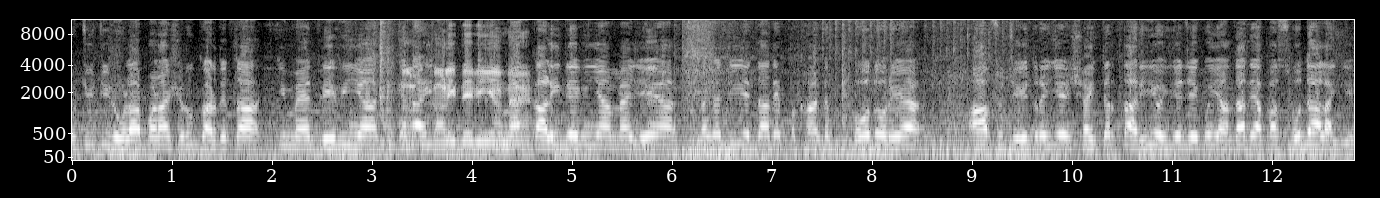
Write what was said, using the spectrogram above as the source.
ਉੱਚੀ ਉੱਚੀ ਰੋਲਾ ਪਾਣਾ ਸ਼ੁਰੂ ਕਰ ਦਿੱਤਾ ਕਿ ਮੈਂ ਦੇਵੀ ਆ ਕੀ ਕਹਿੰਦਾ ਸੀ? ਕਾਲੀ ਦੇਵੀ ਆਂ ਮੈਂ। ਕਾਲੀ ਦੇਵੀ ਆ ਮੈਂ ਇਹ ਆ। ਸੰਗਤ ਜੀ ਇਦਾਂ ਦੇ ਪਖੰਡ ਬਹੁਤ ਹੋ ਰਹੇ ਆ। ਆਪ ਸੁਚੇਤ ਰਹੀਏ ਸ਼ੈਤਰ ਧਾਰੀ ਹੋਈਏ, ਜੇ ਕੋਈ ਆਂਦਾ ਤੇ ਆਪਾਂ ਸੋਧਾ ਲਾਈਏ।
